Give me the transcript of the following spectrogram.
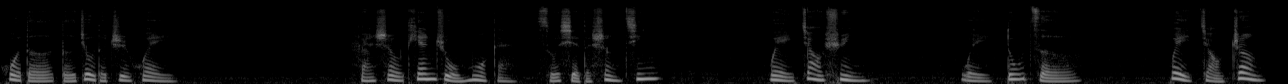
获得得救的智慧。凡受天主默感所写的圣经，为教训、为督责、为矫正、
